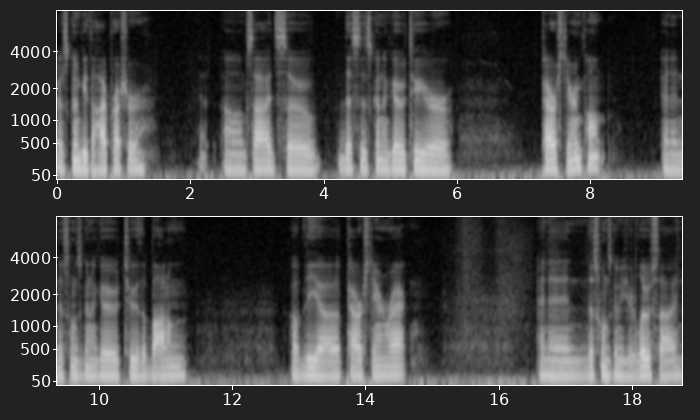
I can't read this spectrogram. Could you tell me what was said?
it's going to be the high pressure um, side. So this is going to go to your power steering pump and then this one's going to go to the bottom of the uh, power steering rack. And then this one's going to be your low side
